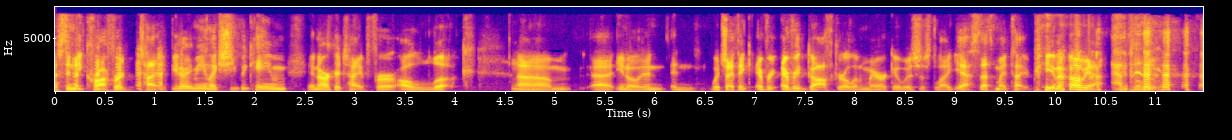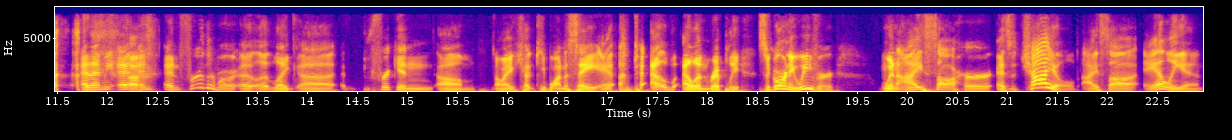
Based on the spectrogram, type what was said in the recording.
a Cindy Crawford type. You know what I mean? Like she became an archetype for a look. Mhm. Um, uh, you know, and and which I think every every goth girl in America was just like, yes, that's my type. You know? Oh yeah, absolutely. and I mean, and Uh, and, and furthermore, uh, uh, like uh, freaking um, oh, I keep wanting to say uh, Ellen Ripley, Sigourney Weaver. When Mhm. I saw her as a child, I saw Alien.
